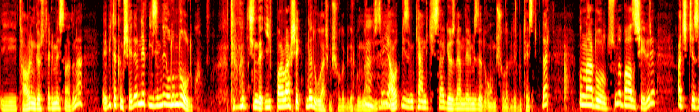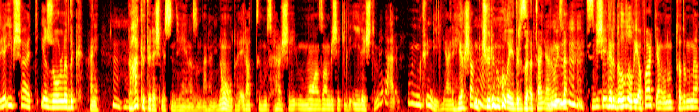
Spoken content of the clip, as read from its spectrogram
e, tavrın gösterilmesi adına e, bir takım şeylerin hep izinde yolunda olduk. Tırnak içinde ihbarlar şeklinde de ulaşmış olabilir bunlar bize. Yahut bizim kendi kişisel gözlemlerimizde de olmuş olabilir bu tespitler. Bunlar doğrultusunda bazı şeyleri açıkçası ya ifşa ettik ya zorladık. Hani daha kötüleşmesin diye en azından. Hani ne oldu? El attığımız her şey muazzam bir şekilde iyileşti mi? Yani bu mümkün değil. Yani yaşam bir çürüme olayıdır zaten. Yani o yüzden siz bir şeyleri dolu dolu yaparken onun tadımına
